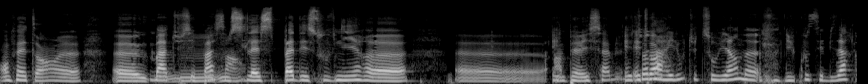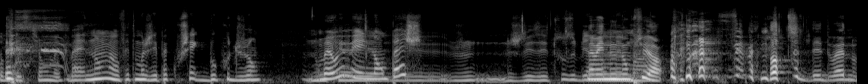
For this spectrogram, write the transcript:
en fait. Hein, euh, euh, Bah, tu sais pas ça, On hein. se laisse pas des souvenirs euh, euh, Et- impérissables. et, toi, Marilou tu te souviens de du coup c'est bizarre comme question mais... Bah, non, mais en fait, moi, j'ai pas couché avec beaucoup de gens. Donc, Mais oui, mais il n'empêche. Je, je les ai tous bien. Non, mais nous non plus. Hein. C'est maintenant, tu te dédouanes.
